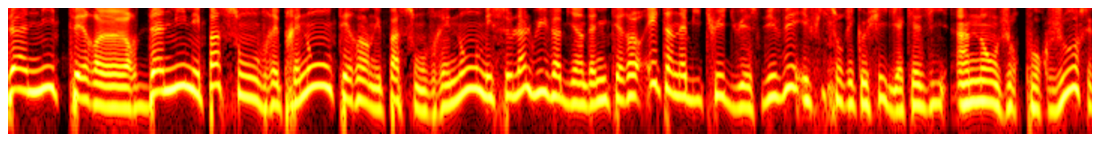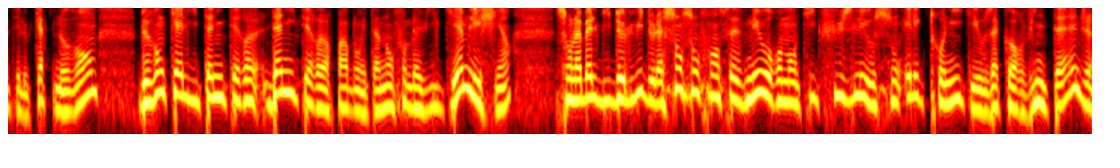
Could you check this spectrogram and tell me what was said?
Danny Terreur. Danny n'est pas son vrai prénom, Terreur n'est pas son vrai nom, mais cela lui va bien. Danny Terreur est un habitué du SDV et fit son ricochet il y a quasi un an, jour pour jour, c'était le 4 novembre, devant Cali. Danny Terreur, Terreur pardon, est un enfant de la ville qui aime les chiens. Son label dit de lui de la chanson française néo-romantique fuselée au son électronique et aux accords vintage.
